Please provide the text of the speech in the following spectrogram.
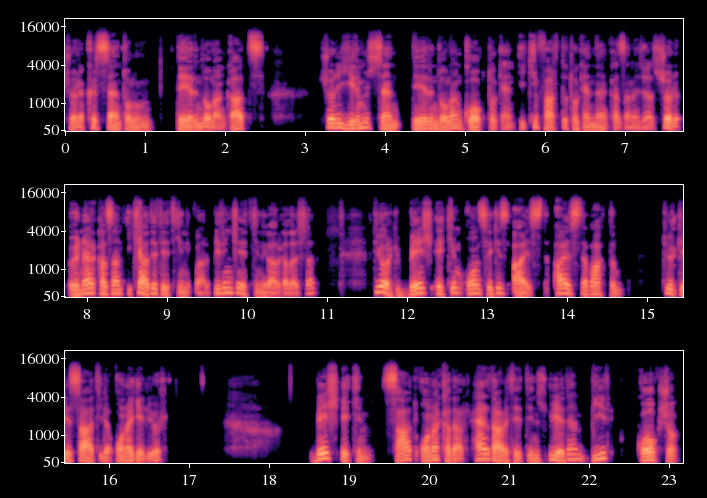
şöyle 40 cent olan değerinde olan GATS şöyle 23 cent değerinde olan GOG token. iki farklı tokenden kazanacağız. Şöyle öner kazan iki adet etkinlik var. Birinci etkinlik arkadaşlar diyor ki 5 Ekim 18 AES'te. AES'te baktım Türkiye saatiyle 10'a geliyor. 5 Ekim saat 10'a kadar her davet ettiğiniz üyeden bir GOG Shop,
